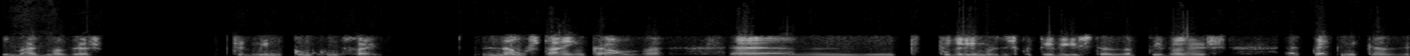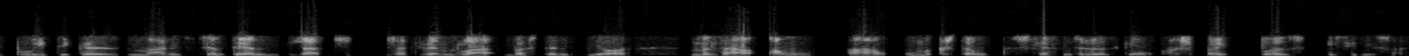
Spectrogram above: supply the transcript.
E, mais uhum. uma vez, termino como comecei não está em causa. Um, poderíamos discutir isto, as aptidões técnicas e políticas de Mário Centeno, já, já tivemos lá bastante pior, mas há, há, um, há uma questão que se esquece muitas vezes, que é respeito pelas instituições.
